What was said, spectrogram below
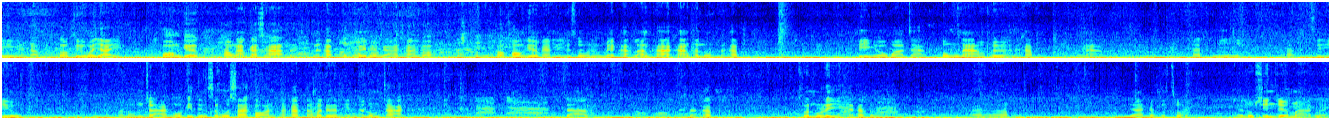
นี่นะครับ ก็คือว่าใหญ่ ของเยอะเท่างานกาชาติเลยนะครับ ผมเคยเดินงานกาชาติก็ก็ของเยอะแบบนี้คือโซนแม่ค้าร้านค้าข้างถนนนะครับ ที่ออกมาจากตรงหน้าอำเภอนะครับหน้าผัดมีผัดซีอิ๊วขนมจากโอ้คิดถึงสมุทรสาครนะครับถ้ามาเดินเห็นขนมจากจากนะครับชลบุรีนะครับตรงนี้ครับย่างกันสดๆแต่ลูกชิ้นเยอะมากเลย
